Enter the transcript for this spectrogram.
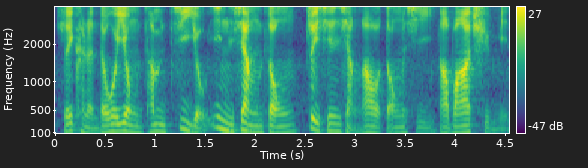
所以可能都会用他们既有印象中最先想到的东西，然后帮他取名。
